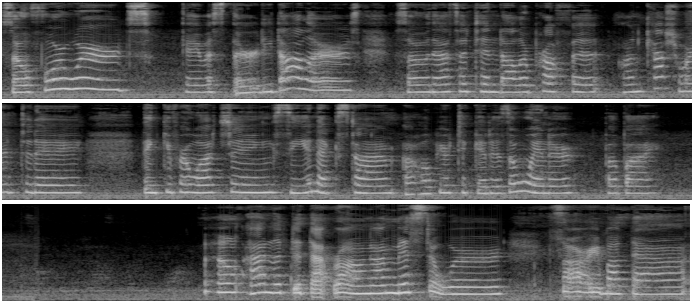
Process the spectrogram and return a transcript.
so four words gave us $30 so that's a $10 profit on cashword today. Thank you for watching. See you next time. I hope your ticket is a winner. Bye bye well I looked at that wrong I missed a word sorry about that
